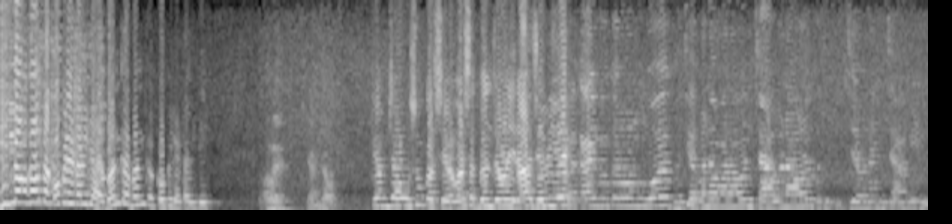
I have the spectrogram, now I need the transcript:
ગીતના વગાડતા કોપીરાઇટ આવી જાય. બંધ કર બંધ કર કોપીરાઇટ આવી જાય. હવે કેમ જાવ કેમ જાવું? શું કરશે? વરસાદ બંધ જવાની રાહ જેવી હે? કાઈ ન કરવાનું હોય. ભજીયા બનાવવાના હોય ચા બનાવવાનો પછી ભજીયા બનાવીને ચા આવીને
